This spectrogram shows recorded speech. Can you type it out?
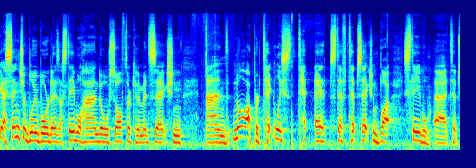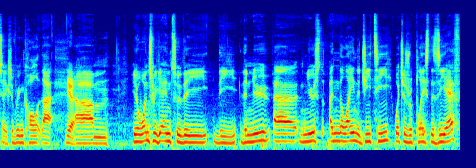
yeah, signature blue board is a stable handle, softer kind of midsection, and not a particularly sti- uh, stiff tip section, but stable uh, tip section, if we can call it that. Yeah. Um, you know, once we get into the the the new uh, newest in the line, the GT, which has replaced the ZF,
